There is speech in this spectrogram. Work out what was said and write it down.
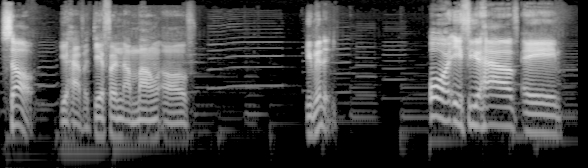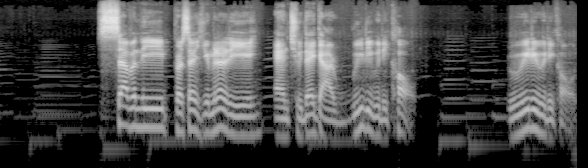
So you have a different amount of humidity. Or if you have a 70% humidity and today got really, really cold. Really, really cold.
